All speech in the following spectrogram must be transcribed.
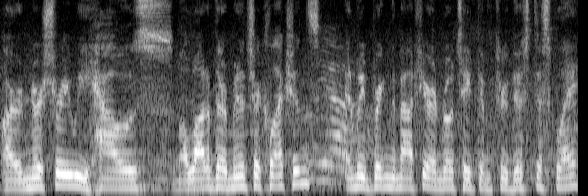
Our nursery, we house a lot of their miniature collections, Yeah. and we bring them out here and rotate them through this display.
